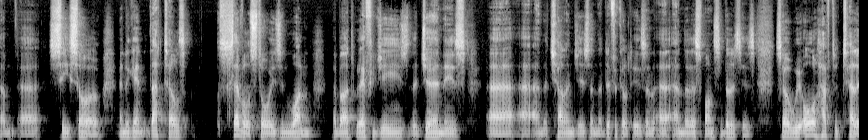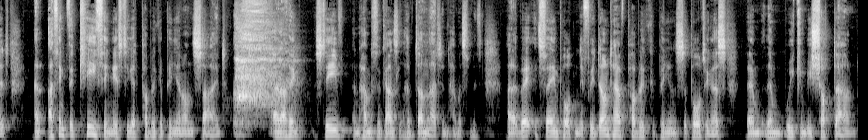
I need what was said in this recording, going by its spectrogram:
um, uh, Sea Sorrow. And again, that tells several stories in one about refugees, the journeys, uh, and the challenges and the difficulties and, uh, and the responsibilities. So we all have to tell it. And I think the key thing is to get public opinion on side. And I think Steve and Hammersmith Council have done that in Hammersmith. And it's very important. If we don't have public opinion supporting us, then, then we can be shot down.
